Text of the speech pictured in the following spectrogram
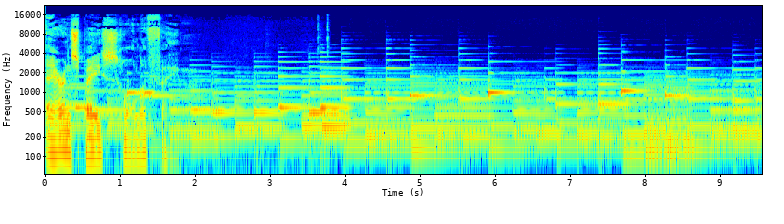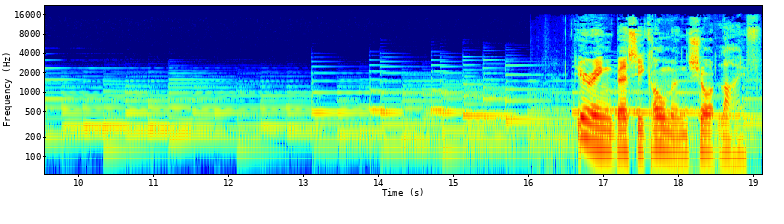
Air and Space Hall of Fame. During Bessie Coleman's short life,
